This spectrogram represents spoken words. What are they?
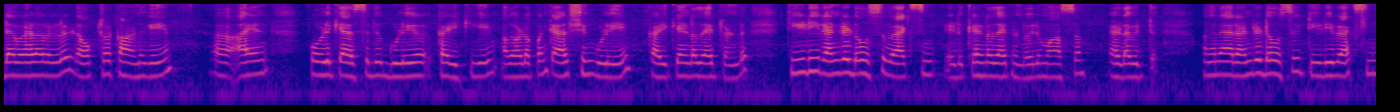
ഇടവേളകളിൽ ഡോക്ടറെ കാണുകയും അയൺ ഫോളിക് ആസിഡ് ഗുളിക കഴിക്കുകയും അതോടൊപ്പം കാൽഷ്യം ഗുളികയും കഴിക്കേണ്ടതായിട്ടുണ്ട്. ടി ഡി രണ്ട് ഡോസ് വാക്സിൻ എടുക്കേണ്ടതായിട്ടുണ്ട്. ഒരു മാസം ഇടവിട്ട്. അങ്ങനെ ആ രണ്ട് ഡോസ് ടി ഡി വാക്സിൻ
